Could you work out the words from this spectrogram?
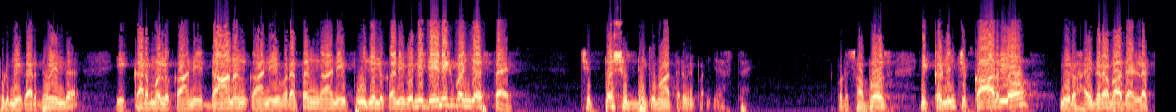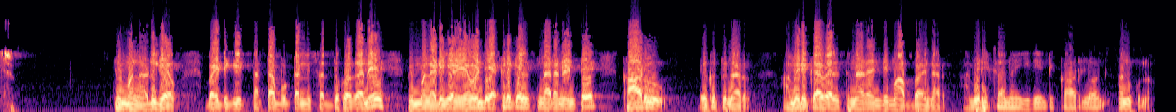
ఇప్పుడు మీకు అర్థమైందా? ఈ కర్మలు కానీ దానం కానీ వ్రతం కానీ పూజలు కానీ ఇవన్నీ దేనికి పనిచేస్తాయి? చిత్తశుద్ధికి మాత్రమే పనిచేస్తాయి. ఇప్పుడు సపోజ్ ఇక్కడి నుంచి కారులో మీరు హైదరాబాద్ వెళ్ళొచ్చు. మిమ్మల్ని అడిగాం. బయటికి తట్టాబుట్టని సర్దుకోగానే మిమ్మల్ని అడిగాం. ఏమండి ఎక్కడికి వెళ్తున్నారని అంటే కారు ఎక్కుతున్నారు. అమెరికా వెళ్తున్నారండి మా అబ్బాయి అన్నారు. అమెరికానా? ఇదేంటి కారులో అని అనుకున్నాం.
